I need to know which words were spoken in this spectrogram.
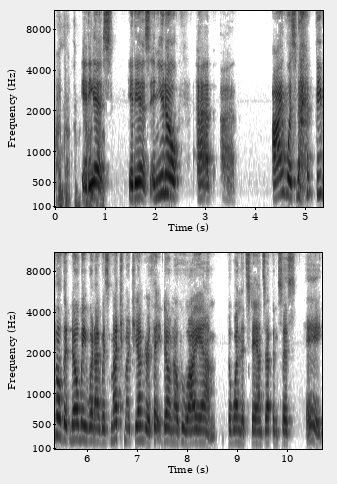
I'm not going to. It is. It is. And you know, uh, uh, I was people that know me when I was much, much younger, they don't know who I am. The one that stands up and says, Hey,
